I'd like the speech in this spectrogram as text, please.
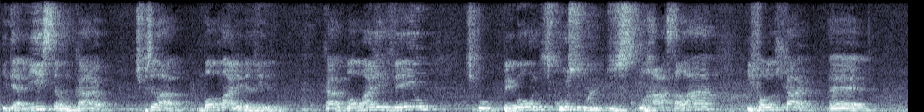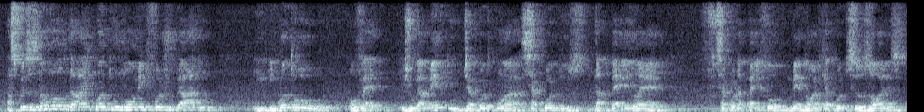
idealista, um cara, tipo, sei lá, Bob Marley da vida. Cara, Bob Marley veio, tipo, pegou um discurso do, do, do Rasta lá e falou que, cara, é, as coisas não vão mudar enquanto um homem for julgado, enquanto houver julgamento de acordo com a, se a cor dos, da pele não é se a cor da pele for menor que a cor dos seus olhos.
